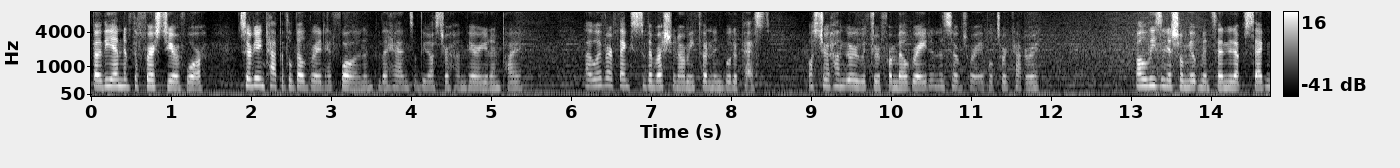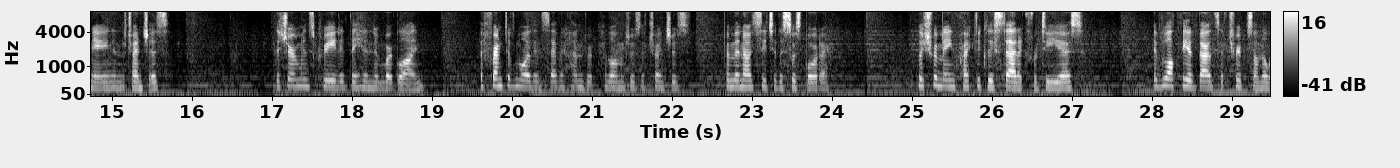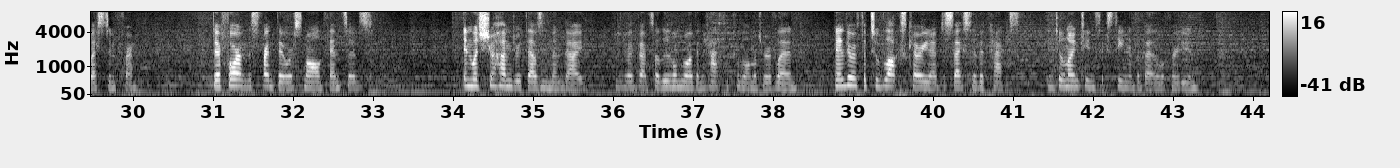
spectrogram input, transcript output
By the end of the first year of war, Serbian capital Belgrade had fallen into the hands of the Austro-Hungarian Empire. However, thanks to the Russian army threatening Budapest, Austria-Hungary withdrew from Belgrade and the Serbs were able to recover it. All these initial movements ended up stagnating in the trenches. The Germans created the Hindenburg Line, a front of more than 700 kilometers of trenches from the Nazi to the Swiss border, which remained practically static for two years. It blocked the advance of troops on the Western Front. Therefore, on this front there were small offensives, in which 200,000 men died, to advance a little more than half a kilometer of land. Neither of the two blocks carried out decisive attacks until 1916 at the Battle of Verdun.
